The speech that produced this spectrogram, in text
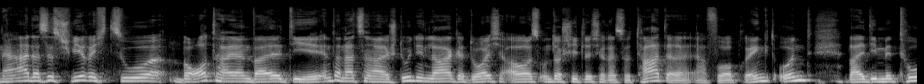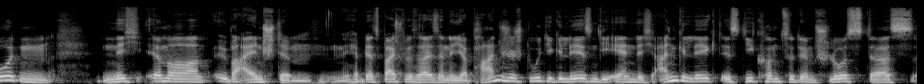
Na, das ist schwierig zu beurteilen, weil die internationale Studienlage durchaus unterschiedliche Resultate hervorbringt und weil die Methoden nicht immer übereinstimmen. Ich habe jetzt beispielsweise eine japanische Studie gelesen, die ähnlich angelegt ist. Die kommt zu dem Schluss, dass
